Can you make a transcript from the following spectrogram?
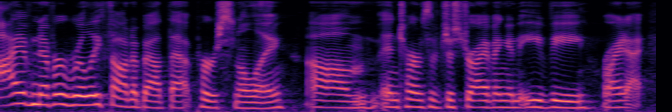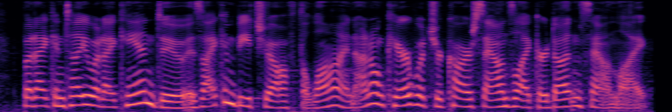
I have never really thought about that personally um, in terms of just driving an EV, right? I, but I can tell you what I can do is I can beat you off the line. I don't care what your car sounds like or doesn't sound like.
